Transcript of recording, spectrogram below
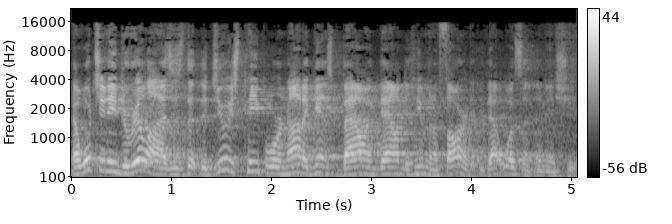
Now, what you need to realize is that the Jewish people were not against bowing down to human authority. That wasn't an issue.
